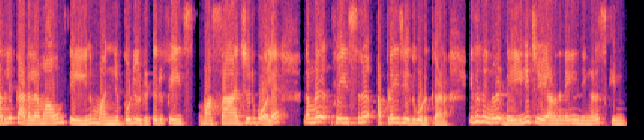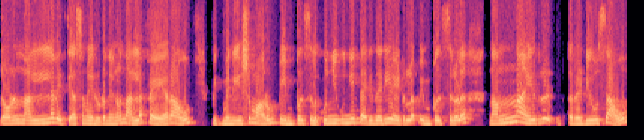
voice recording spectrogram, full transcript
അതിൽ കടലമാവും തേനും മഞ്ഞപ്പൊടി ഇട്ടിട്ട് ഒരു ഫേസ് മസാജർ പോലെ നമ്മൾ ഫേസിൽ അപ്ലൈ ചെയ്ത് കൊടുക്കുകയാണ്. ഇത് നിങ്ങൾ ഡെയിലി ചെയ്യുകയാണെന്നുണ്ടെങ്കിൽ നിങ്ങളുടെ സ്കിൻ ടോണിൽ നല്ല വ്യത്യാസം വരും നിങ്ങൾ നല്ല ഫെയർ ആവും. പിഗ്മെന്റേഷൻ മാറും പിമ്പിൾസുകൾ കുഞ്ഞു കുഞ്ഞു തരിതരി ആയിട്ടുള്ള പിമ്പിൾസുകൾ നന്നായി റെഡ്യൂസ് ആവും.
